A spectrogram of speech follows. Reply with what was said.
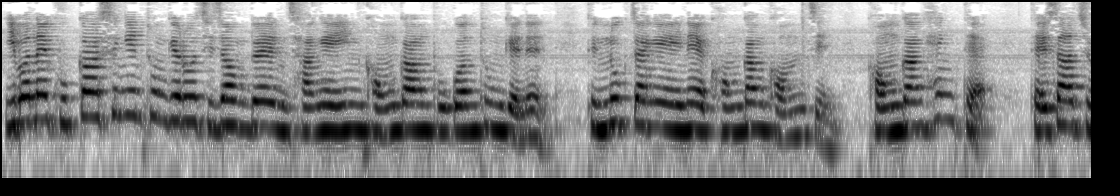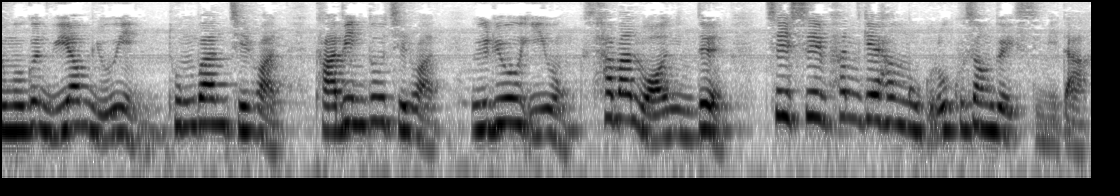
이번에 국가 승인 통계로 지정된 장애인 건강 보건 통계는 등록 장애인의 건강 검진, 건강 행태, 대사 증후군 위험 요인, 동반 질환, 다빈도 질환, 의료 이용, 사만 원인 등 71개 항목으로 구성되어 있습니다.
